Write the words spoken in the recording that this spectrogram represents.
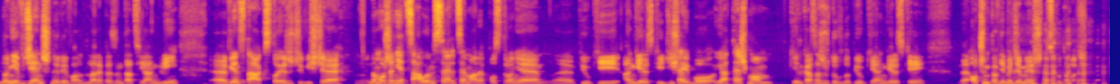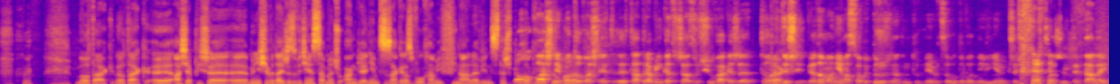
no, niewdzięczny rywal dla reprezentacji Anglii. Więc tak, stoję rzeczywiście, no może nie całym sercem, ale po stronie piłki angielskiej dzisiaj, bo ja też mam kilka zarzutów do piłki angielskiej, o czym pewnie będziemy jeszcze dyskutować. No tak, no tak. E, Asia pisze, e, mnie się wydaje, że zwycięzca meczu Anglia-Niemcy zagra z Włochami w finale, więc też No podobnie właśnie, się bo to właśnie t- ta drabinka, to trzeba zwrócić uwagę, że teoretycznie, wiadomo, nie ma słabych drużyn na tym turnieju, co udowodnili, nie wiem, Czesi, i tak dalej,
